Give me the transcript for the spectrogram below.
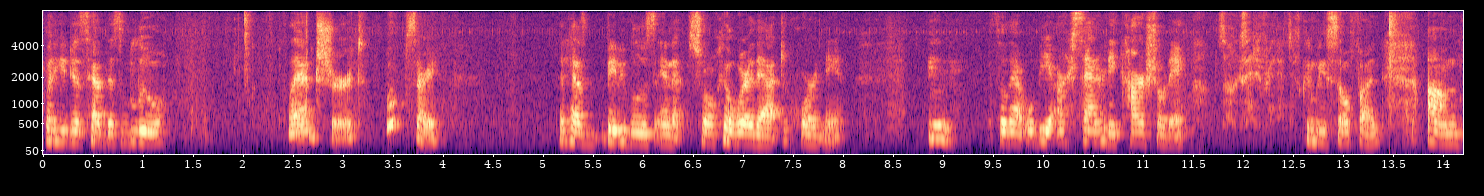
but he does have this blue plaid shirt. Oops, sorry. That has baby blues in it, so he'll wear that to coordinate. so that will be our Saturday car show day. I'm so excited for that. It's going to be so fun. Um,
